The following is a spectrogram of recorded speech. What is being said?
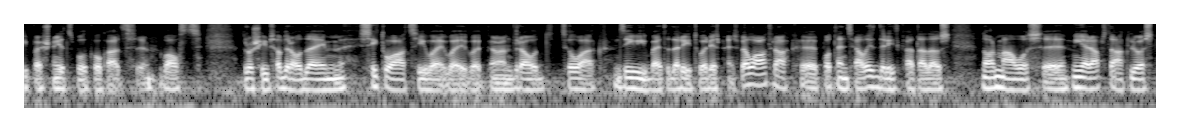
Īpaši, nu, ja tas būtu kaut kāds valsts drošības apdraudējuma situācija vai, vai, vai piemēram, draud cilvēku dzīvībai, tad arī to ir iespējams vēl ātrāk potenciāli izdarīt kā tādos normālos miera apstākļos.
